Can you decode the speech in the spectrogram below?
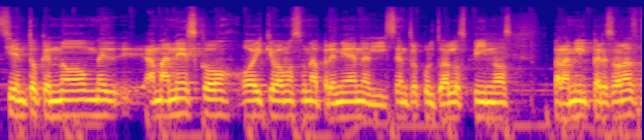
siento que no me amanezco hoy que vamos a una premia en el Centro Cultural Los Pinos para mil personas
